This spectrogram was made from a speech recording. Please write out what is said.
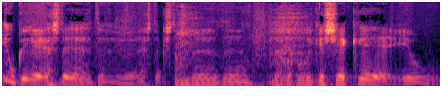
eu, esta, esta questão da, da, República Checa, eu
